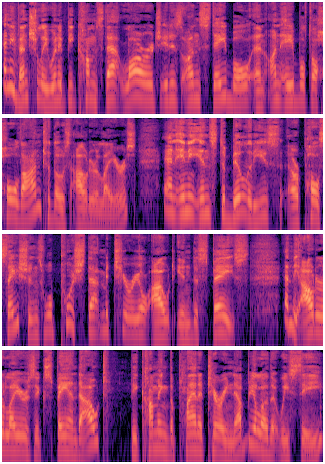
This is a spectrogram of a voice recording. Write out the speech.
And eventually when it becomes that large, it is unstable and unable to hold on to those outer layers. And any instabilities or pulsations will push that material out into space. And the outer layers expand out becoming the planetary nebula that we see.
